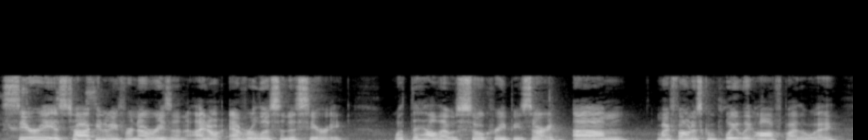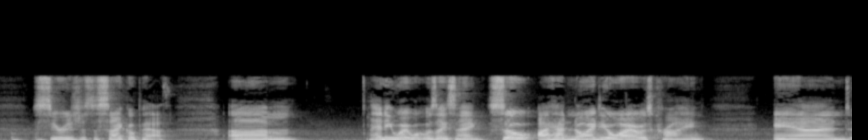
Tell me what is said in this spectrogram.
Siri is talking to me for no reason. I don't ever listen to Siri. What the hell? That was so creepy. Sorry. Um, my phone is completely off, by the way. Siri's just a psychopath. Um, anyway, what was I saying? So I had no idea why I was crying. And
